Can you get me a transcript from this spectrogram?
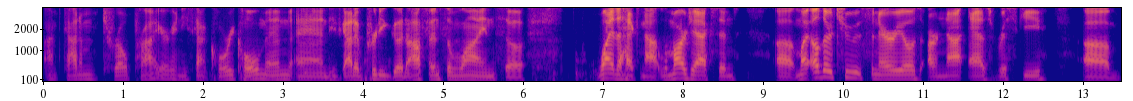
I've got him Terrelle Pryor, and he's got Corey Coleman, and he's got a pretty good offensive line. So why the heck not? Lamar Jackson. Uh, my other two scenarios are not as risky. Um,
